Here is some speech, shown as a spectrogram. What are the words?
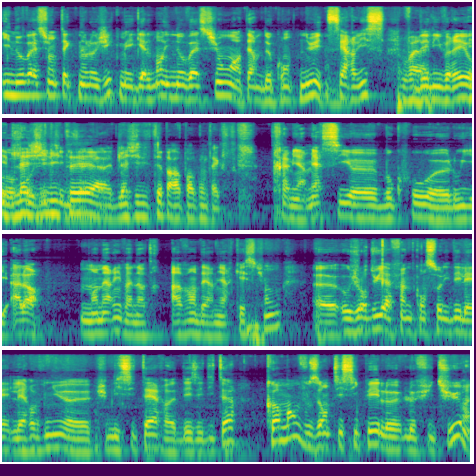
innovation technologique, mais également innovation en termes de contenu et de services Voilà. délivrés Et aux, de l'agilité, de l'agilité par rapport au contexte. Très bien. Merci beaucoup, Louis. Alors, on en arrive à notre avant-dernière question. Euh, Aujourd'hui, afin de consolider les, les revenus euh, publicitaires euh, des éditeurs, comment vous anticipez le, le futur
